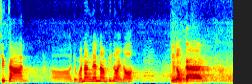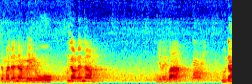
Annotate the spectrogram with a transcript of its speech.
ชื่อการอ๋อเดี๋ยวมานั่งแนะนำพี่หน่อยเนาะได้ค่ะเดี๋ยวน้องการจะมาแนะนำเมนูที่เราแนะนำมีอะไรบ้างได้ดูน่า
